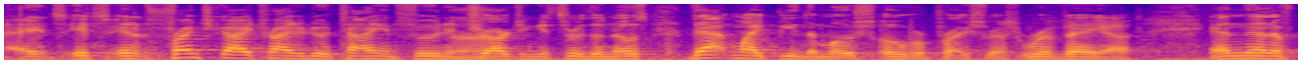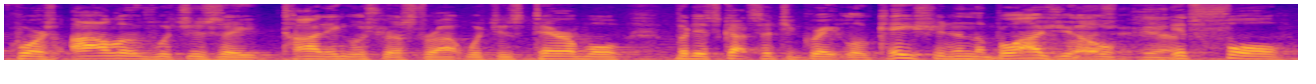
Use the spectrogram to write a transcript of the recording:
it's it's a French guy trying to do Italian food Uh-huh. and charging you through the nose. That might be the most overpriced restaurant. Rivea, and then of course Olives, which is a Todd English restaurant, which is terrible, but it's got such a great location in the Bellagio. Bellagio, yeah. It's full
